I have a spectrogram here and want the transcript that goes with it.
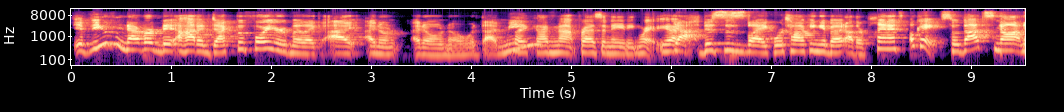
if you've never been, had a deck before, you're like, I I don't I don't know what that means. Like I'm not resonating, right? Yeah. Yeah. This is like we're talking about other planets. Okay, so that's not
